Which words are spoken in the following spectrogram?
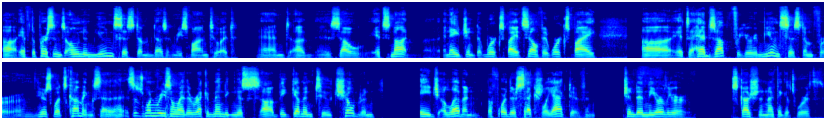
uh, if the person's own immune system doesn't respond to it, and uh, so it's not an agent that works by itself, it works by uh, it's a heads up for your immune system for um, here's what's coming. So this is one reason why they're recommending this uh, be given to children age 11 before they're sexually active. And mentioned in the earlier discussion, I think it's worth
